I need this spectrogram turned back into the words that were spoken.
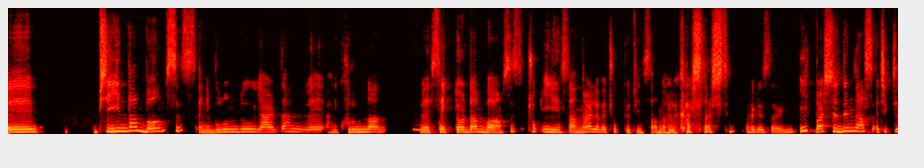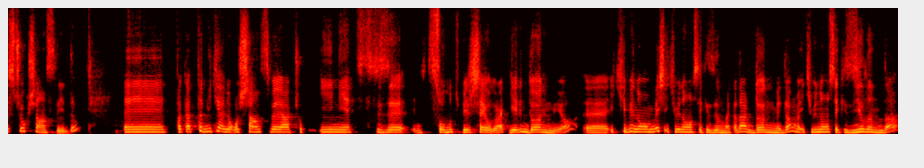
Ee, şeyinden bağımsız hani bulunduğu yerden ve hani kurumdan ve sektörden bağımsız çok iyi insanlarla ve çok kötü insanlarla karşılaştım öyle söyleyeyim. İlk başladığımda as- açıkçası çok şanslıydım. Ee, fakat tabii ki hani o şans veya çok iyi niyet size somut bir şey olarak geri dönmüyor. Ee, 2015-2018 yılına kadar dönmedi ama 2018 yılında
